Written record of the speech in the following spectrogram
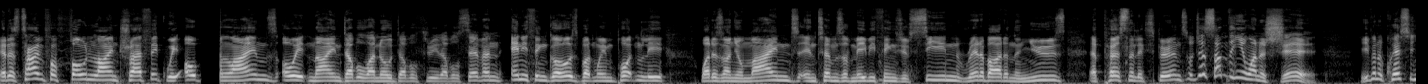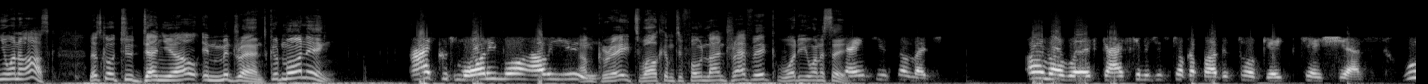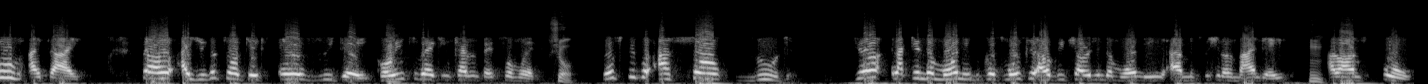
It is time for phone line traffic. We open the lines 089 110 Anything goes, but more importantly, what is on your mind in terms of maybe things you've seen, read about in the news, a personal experience, or just something you want to share. Even a question you want to ask. Let's go to Danielle in Midrand. Good morning. Hi, good morning, Mo. How are you? I'm great. Welcome to phone line traffic. What do you want to say? Thank you so much. Oh my word, guys, can we just talk about the toll gate cashiers? Woo, I die. So I use the toll gate every day, going to work and coming back from work. Sure. Those people are so rude. You know, like in the morning, because mostly I'll be traveling in the morning, um, especially on Mondays, Hmm. around 4.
